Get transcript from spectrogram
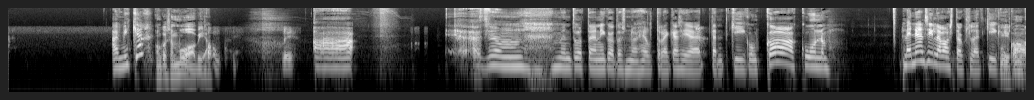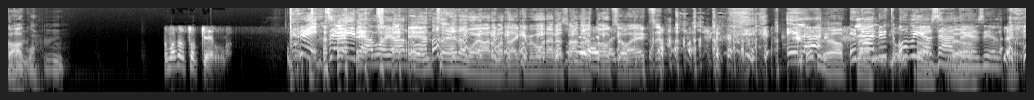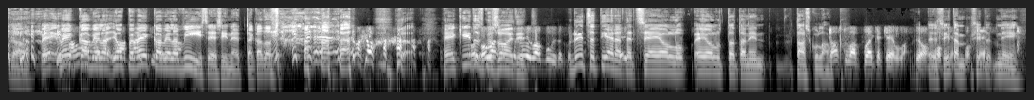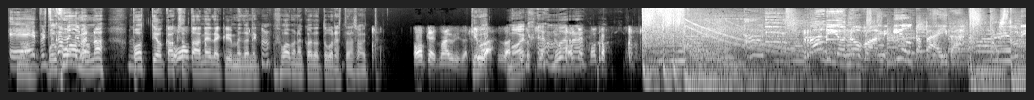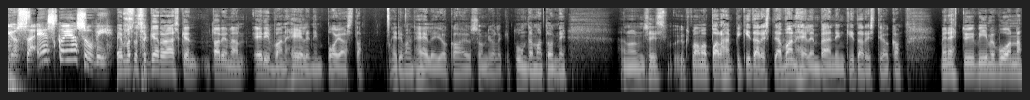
Ai mikä? Onko se muovia? Niin. Uh, Meidän tuottaja Niko tuossa noin heiluttelee käsiä, että nyt kiikun kaakun. Mennään sillä vastauksella, että kiikun, Kiikun kaakun. kaakun. Mm. No mä sanon, että se on kello. Ei se enää voi Ei arvata. se enää voi arvata, eikä me voida edes sanoa, että onko se vai ei se. Joo. nyt omia sääntöjä siellä. Joo. Ve, veikkaa vielä, Joppe, veikkaa vielä viisi esinettä, kato. Hei, kiitos kun soitit. ei Nyt sä tiedät, että se ei ollut, ei ollut tota niin, taskulamppu. Taskulamppu eikä kello. Joo, sitä, sitä, niin. Ei, Mut kommentoimaan. huomenna potti on 240, niin huomenna koetat uudestaan soittaa. Okei, mä yritän. Kiva. Hyvä, hyvä. Moi. Moro. okei, moikka. Radio Novan iltapäivä. Studiossa Esko ja Suvi. Ei mä tuossa kerran äsken tarinan Eddie Van Halenin pojasta. Eddie Van Halen, joka jos on jollekin tuntematon, niin hän on siis yksi maailman parhaimpi kitaristi ja Van Halen bändin kitaristi, joka menehtyi viime vuonna.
